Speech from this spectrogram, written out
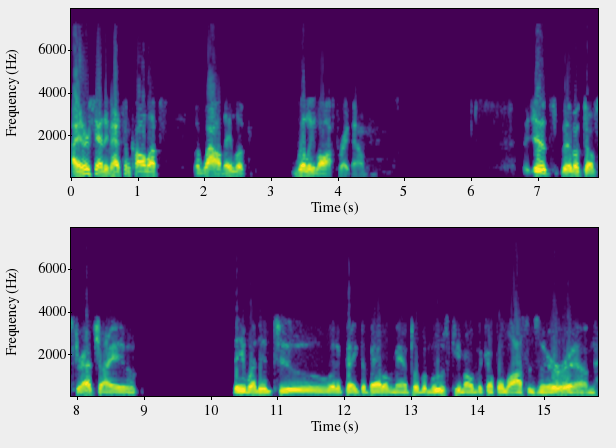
I understand they've had some call-ups, but wow, they look really lost right now. It's been a tough stretch. I they went into Winnipeg to battle the Manitoba Moose, came out with a couple losses there, and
